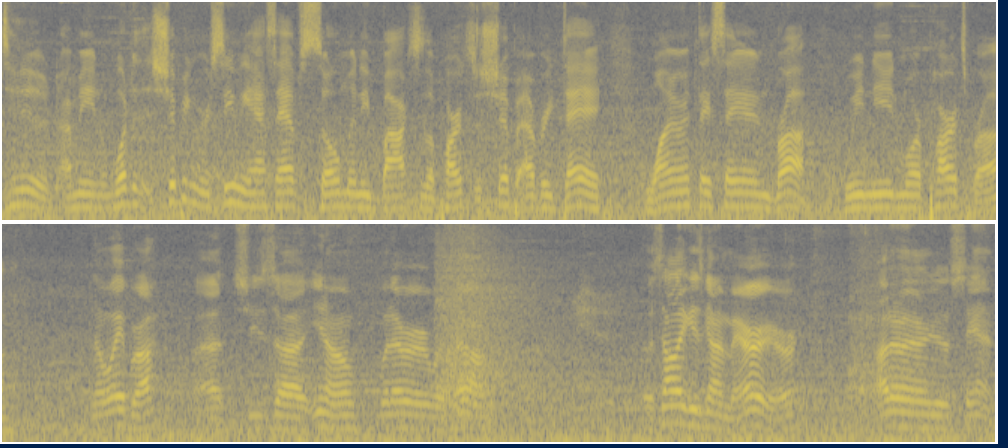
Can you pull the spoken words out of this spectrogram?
Dude, I mean, what is? Shipping and receiving has to have so many boxes of parts to ship every day. Why aren't they saying, bruh, we need more parts, bruh? No way, bro. Uh, she's, uh, you know, whatever with him. It's not like he's gonna marry her. I don't understand.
